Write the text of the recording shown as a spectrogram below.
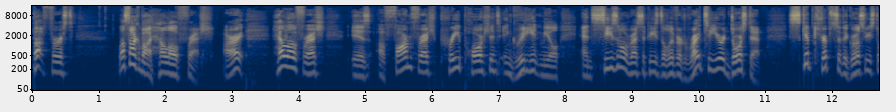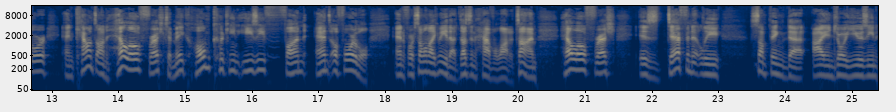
But first, let's talk about HelloFresh. All right. HelloFresh is a farm fresh, pre portioned ingredient meal and seasonal recipes delivered right to your doorstep. Skip trips to the grocery store and count on HelloFresh to make home cooking easy, fun, and affordable. And for someone like me that doesn't have a lot of time, HelloFresh is definitely something that I enjoy using.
